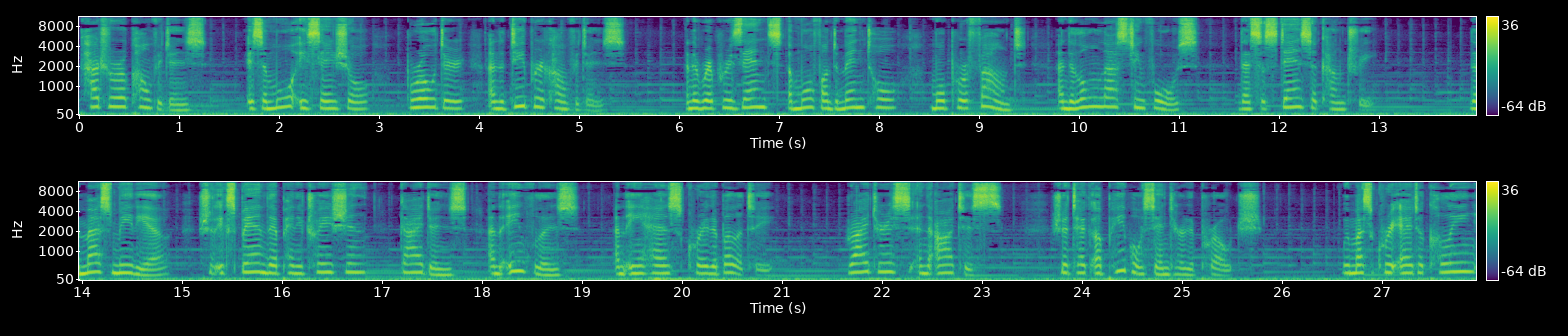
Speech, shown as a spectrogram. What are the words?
Cultural confidence is a more essential, broader, and deeper confidence, and represents a more fundamental, more profound, and long lasting force that sustains a country. The mass media should expand their penetration guidance, and influence and enhance credibility. Writers and artists should take a people centered approach. We must create a clean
